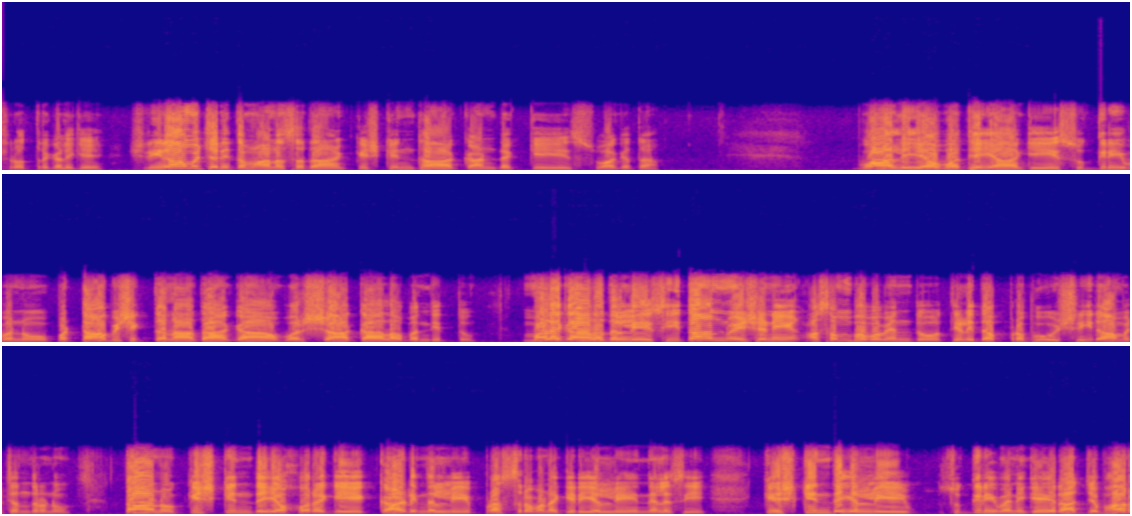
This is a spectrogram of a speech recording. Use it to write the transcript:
ಶ್ರೋತೃಗಳಿಗೆ ಶ್ರೀರಾಮಚರಿತ ಮಾನಸದ ಕಿಷ್ಕಿಂಧ ಕಾಂಡಕ್ಕೆ ಸ್ವಾಗತ. ವಾಲಿಯ ವಧೆಯಾಗಿ ಸುಗ್ರೀವನು ಪಟ್ಟಾಭಿಷಿಕ್ತನಾದಾಗ ವರ್ಷಾಕಾಲ ಬಂದಿತ್ತು. ಮಳೆಗಾಲದಲ್ಲಿ ಸೀತಾನ್ವೇಷಣೆ ಅಸಂಭವವೆಂದು ತಿಳಿದ ಪ್ರಭು ಶ್ರೀರಾಮಚಂದ್ರನು ತಾನು ಕಿಷ್ಕಿಂದೆಯ ಹೊರಗೆ ಕಾಡಿನಲ್ಲಿ ಪ್ರಸ್ರವಣಗಿರಿಯಲ್ಲಿ ನೆಲೆಸಿ ಕಿಷ್ಕಿಂದೆಯಲ್ಲಿ ಸುಗ್ರೀವನಿಗೆ ರಾಜ್ಯಭಾರ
